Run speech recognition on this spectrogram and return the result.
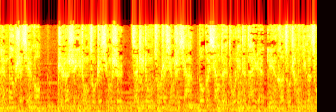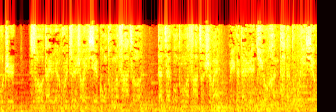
联邦式结构指的是一种组织形式，在这种组织形式下，多个相对独立的单元联合组成一个组织，所有单元会遵守一些共同的法则，但在共同的法则之外，每个单元具有很大的独立性。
